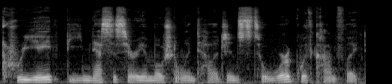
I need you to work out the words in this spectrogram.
create the necessary emotional intelligence to work with conflict.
